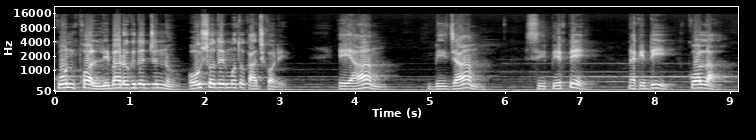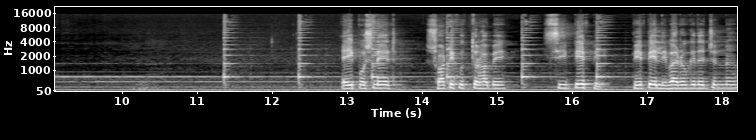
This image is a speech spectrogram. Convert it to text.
কোন ফল লিভার রোগীদের জন্য ঔষধের মতো কাজ করে? এ আম বি জাম সি পেঁপে, নাকি ডি কলা? এই প্রশ্নের সঠিক উত্তর হবে সি পেঁপে। পেঁপে লিভার রোগীদের জন্য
